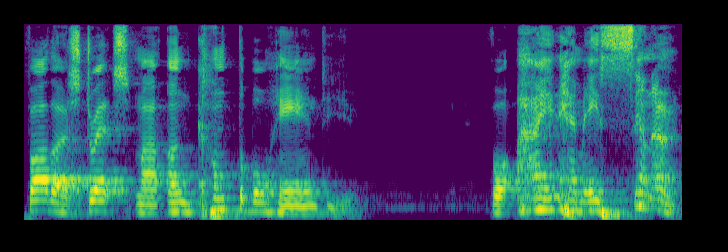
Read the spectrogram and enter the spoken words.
Father, I stretch my uncomfortable hand to you, for I am a sinner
